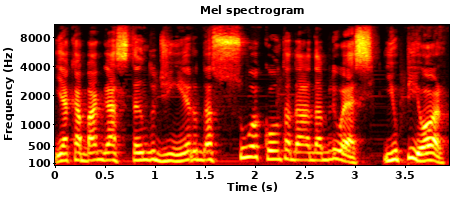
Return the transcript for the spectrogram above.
e acabar gastando dinheiro da sua conta da AWS. E o pior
